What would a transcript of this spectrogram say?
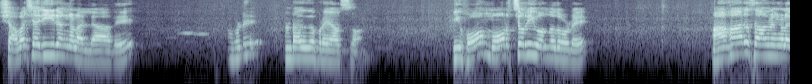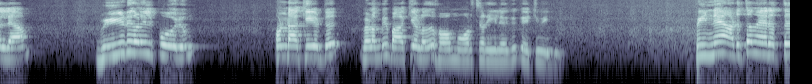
ശവശരീരങ്ങളല്ലാതെ അവിടെ ഉണ്ടാകുക പ്രയാസമാണ്. ഈ ഹോം മോർച്ചറി വന്നതോടെ ആഹാര സാധനങ്ങളെല്ലാം വീടുകളിൽ പോലും ഉണ്ടാക്കിയിട്ട് വിളമ്പി ബാക്കിയുള്ളത് ഹോം മോർച്ചറിയിലേക്ക് കയറ്റി വയ്ക്കും. പിന്നെ അടുത്ത നേരത്ത്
